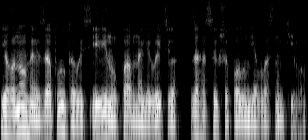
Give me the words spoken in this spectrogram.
його ноги заплутались, і він упав на лівицю, загасивши полум'я власним тілом.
